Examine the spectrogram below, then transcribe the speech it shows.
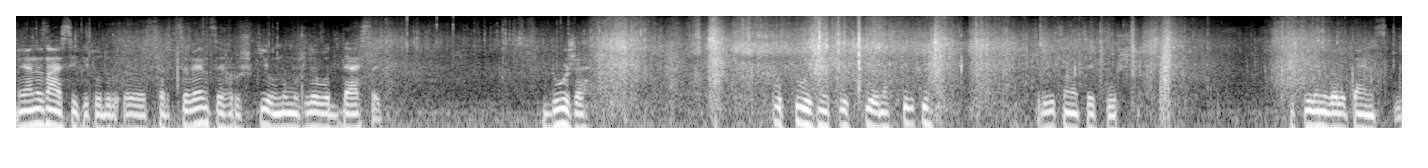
ну я не знаю, скільки тут е, серцевин цих грушків, ну можливо 10. Дуже потужні кущі. Наскільки подивіться на цей кущ. Який він велетенський.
